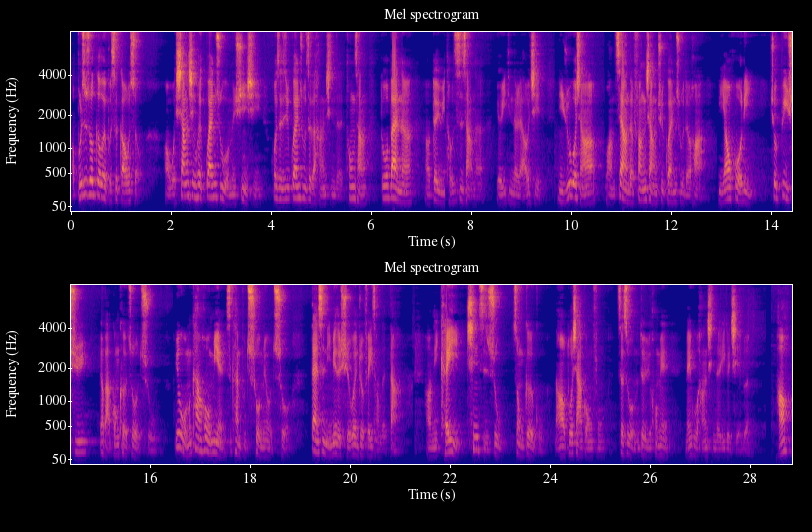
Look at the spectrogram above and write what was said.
哦，不是说各位不是高手。哦，我相信会关注我们讯息，或者是关注这个行情的，通常多半呢，呃，对于投资市场呢有一定的了解。你如果想要往这样的方向去关注的话，你要获利，就必须要把功课做足。因为我们看后面是看不错，没有错，但是里面的学问就非常的大。好，你可以轻指数，重个股，然后多下功夫，这是我们对于后面美股行情的一个结论。好。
